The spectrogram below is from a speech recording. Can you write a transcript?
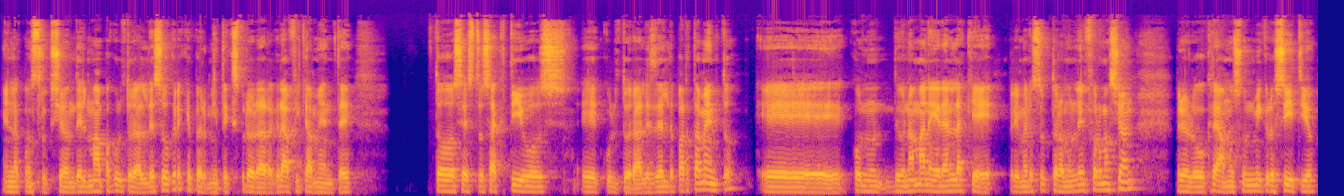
en la construcción del mapa cultural de Sucre que permite explorar gráficamente todos estos activos eh, culturales del departamento eh, de una manera en la que primero estructuramos la información, pero luego creamos un micrositio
